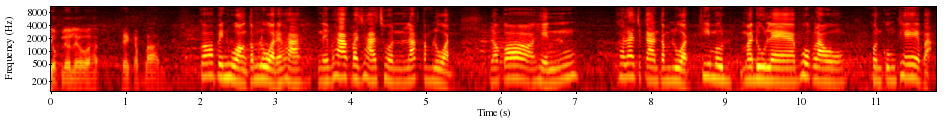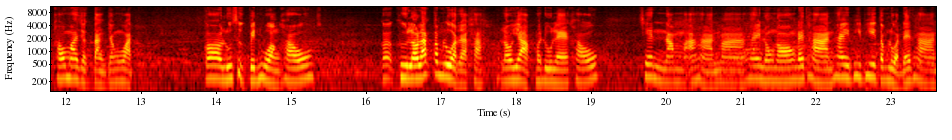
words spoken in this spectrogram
จบๆเร็วๆอะครับได้กลับบ้าน ก็เป็นห่วงตำรวจนะคะในภาคประชาชนรักตำรวจ แล้วก็เห็นข้าราชการตำรวจที่มามาดูแลพวกเราคนกรุงเทพอะเขามาจากต่างจังหวัด ก็รู้สึกเป็นห่วงเขาก็คือเรารักตำรวจอะค่ะ เราอยากมาดูแลเขา เช่นนำอาหารมาให้น้องๆได้ทาน ให้พี่ๆตำรวจได้ทาน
